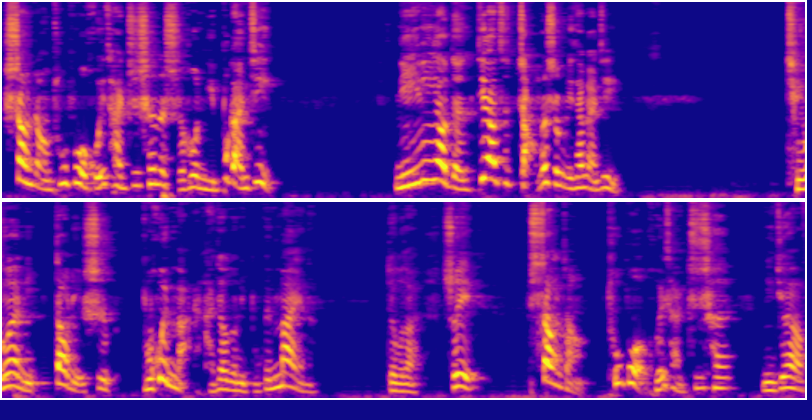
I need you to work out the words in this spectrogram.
上涨突破回踩支撑的时候，你不敢进，你一定要等第二次涨的时候你才敢进。请问你到底是不会买，还叫做你不会卖呢？对不对？所以上涨突破回踩支撑，你就要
